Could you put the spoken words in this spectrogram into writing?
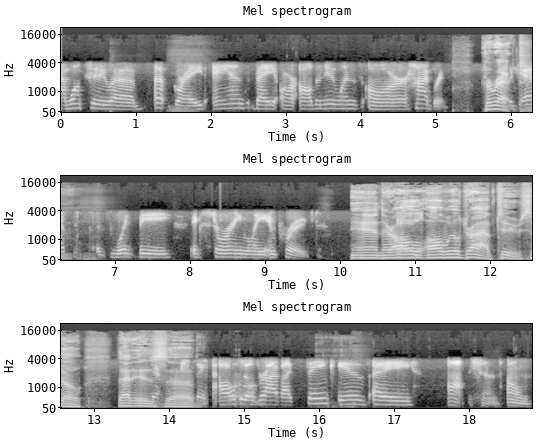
I want to uh, upgrade, and they are all the new ones are hybrid. Correct. The gas would be extremely improved. And they're all all wheel drive too. So that is uh, all-wheel drive, I think, is a option on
